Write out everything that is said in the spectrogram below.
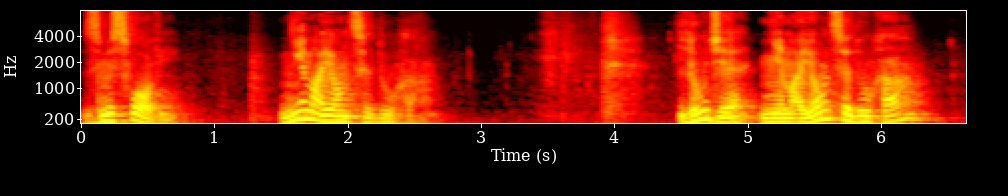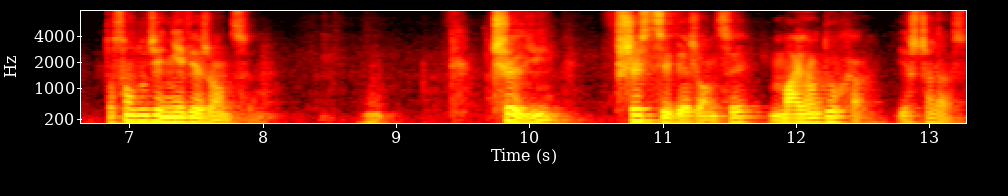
zmysłowi, nie mający ducha. Ludzie nie mający ducha to są ludzie niewierzący. Czyli wszyscy wierzący mają ducha. Jeszcze raz.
